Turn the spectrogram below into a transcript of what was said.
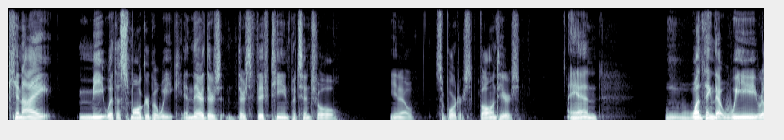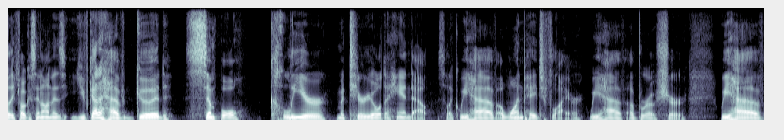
can i meet with a small group a week? And there there's there's 15 potential you know supporters volunteers. And one thing that we really focus in on is you've got to have good simple clear material to hand out. So like we have a one page flyer we have a brochure we have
